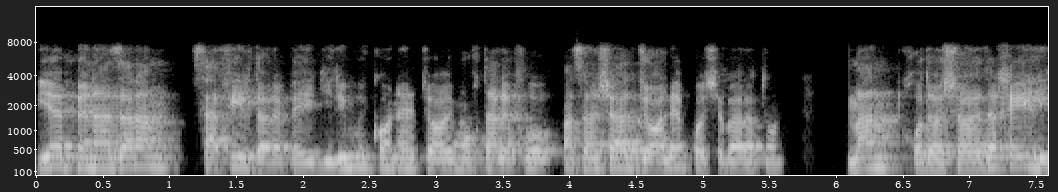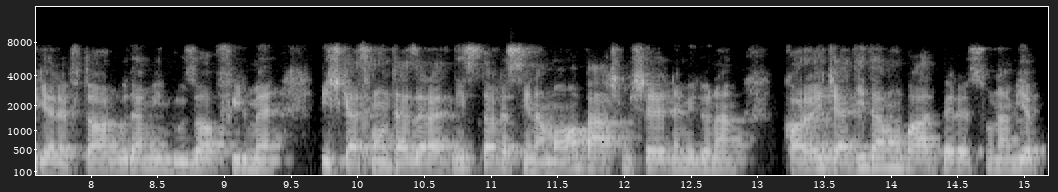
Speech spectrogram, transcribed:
یه به نظرم سفیر داره پیگیری می‌کنه جای مختلف و مثلا شاید جالب باشه براتون. من خدا شاهده خیلی گرفتار بودم این روزا. فیلم هیچکس منتظرت نیست. داره سینما ها پخش میشه. نمی‌دونم کارهای جدیدمو باید برسونم. یه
